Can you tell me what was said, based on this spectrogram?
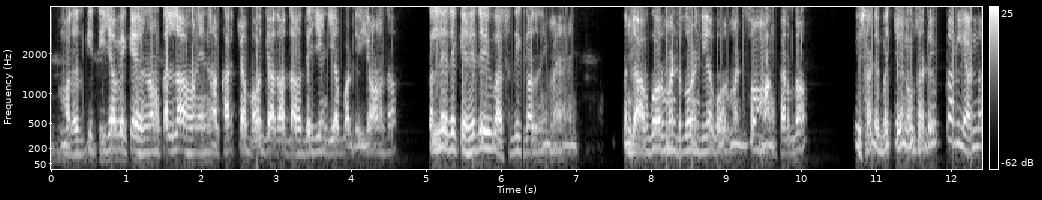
ਮਦਦ ਕੀਤੀ ਜਾਵੇ ਕਿਸੇ ਨਾਲ ਕੱਲਾ ਹੁਣ ਇੰਨਾ ਖਰਚਾ ਬਹੁਤ ਜ਼ਿਆਦਾ ਦੱਸਦੇ ਜੀ ਇੰਡੀਆ ਬਾਡੀ ਲਿਆਉਣ ਦਾ। ਕੱਲੇ ਦੇ ਕਿਸੇ ਦੇ ਵੀ ਵੱਸ ਦੀ ਗੱਲ ਨਹੀਂ ਮੈਂ ਪੰਜਾਬ ਗਵਰਨਮੈਂਟ ਤੋਂ ਇੰਡੀਆ ਗਵਰਨਮੈਂਟ ਤੋਂ ਮੰਗ ਕਰਦਾ ਕਿ ਸਾਡੇ ਬੱਚੇ ਨੂੰ ਸਾਡੇ ਘਰ ਲਿਆਂਦਾ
